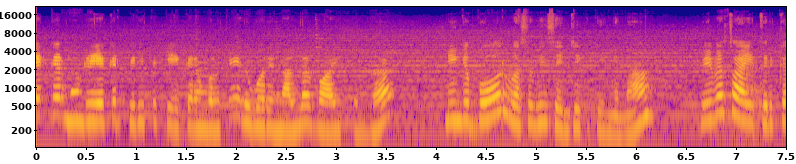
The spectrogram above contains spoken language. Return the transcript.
ஏக்கர் மூன்று ஏக்கர் பிரித்து கேட்குறவங்களுக்கு இது ஒரு நல்ல வாய்ப்புங்க. நீங்கள் போர் வசதி செஞ்சுக்கிட்டீங்கன்னா விவசாயத்திற்கு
